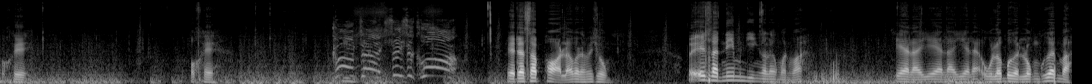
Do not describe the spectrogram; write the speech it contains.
โอเค โอเค Contact 6 o'clock. เดี๋ยวจะซัพพอร์ตแล้วท่านผู้ชมเฮ้ยไอ้ซันนี่มันยิงอะไรของมันวะ แย่ละแย่ละแย่ละโอ้ระเบิดลงเพื่อนปะ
